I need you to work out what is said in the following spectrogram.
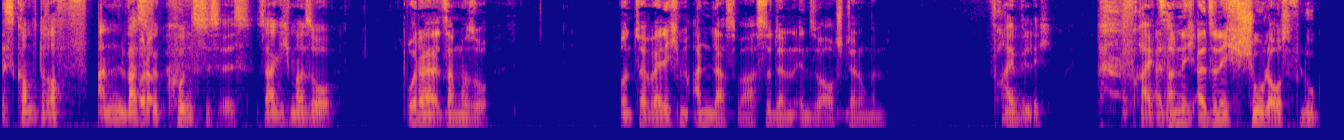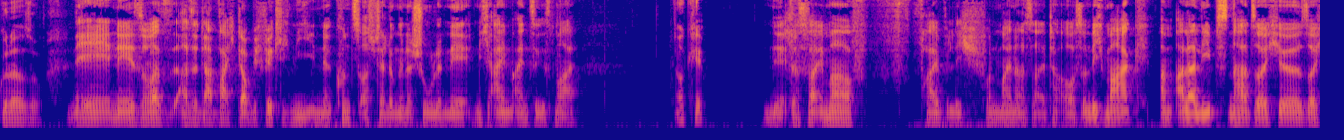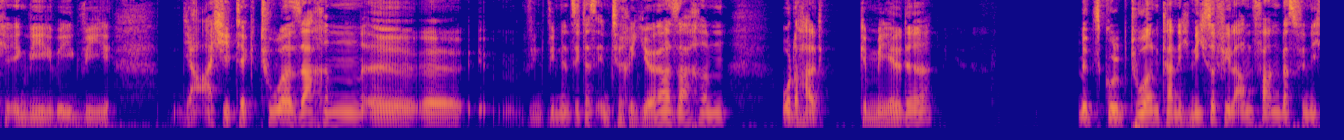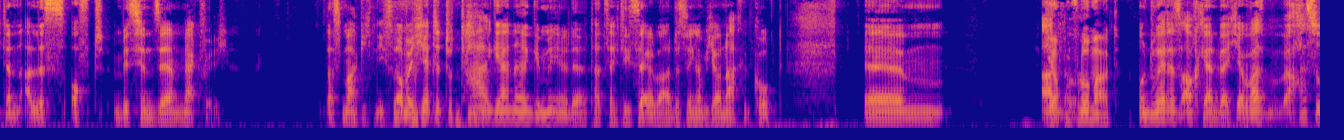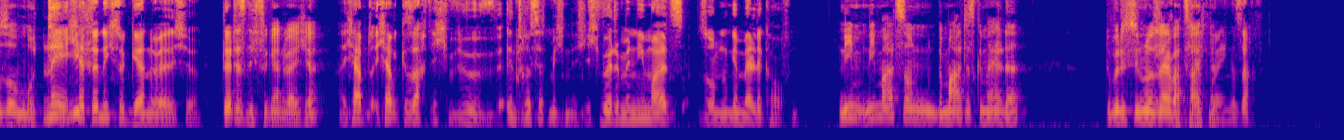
Es kommt darauf an, was Oder- für Kunst es ist, sage ich mal so. Oder sagen wir so, unter welchem Anlass warst du denn in so Ausstellungen? Freiwillig. Freizeit. Also nicht, also nicht Schulausflug oder so. Nee, nee, sowas, also da war ich glaube ich wirklich nie in der Kunstausstellung in der Schule. Nee, nicht ein einziges Mal. Okay. Nee, das war immer freiwillig von meiner Seite aus. Und ich mag am allerliebsten halt solche, solche irgendwie, irgendwie, ja, Architektursachen, äh, äh, wie, wie nennt sich das? Interieursachen oder halt Gemälde. Mit Skulpturen kann ich nicht so viel anfangen, das finde ich dann alles oft ein bisschen sehr merkwürdig. Das mag ich nicht so. Aber ich hätte total gerne Gemälde, tatsächlich selber, deswegen habe ich auch nachgeguckt. Ähm, Geh auf den Flohmarkt. und du hättest auch gern welche. Aber was, hast du so ein Motiv? Nee, ich hätte nicht so gerne welche. du hättest nicht so gern welche? Ich habe ich hab gesagt, ich interessiert mich nicht. Ich würde mir niemals so ein Gemälde kaufen. Nie, niemals so ein gemaltes Gemälde? Du würdest sie nur selber Ich habe zeichnen. vorhin gesagt.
